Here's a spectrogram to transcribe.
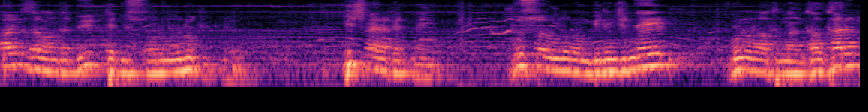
Aynı zamanda büyük de bir sorumluluk yüklüyor. Hiç merak etmeyin. Bu sorumluluğun bilincindeyim. Bunun altından kalkarım.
